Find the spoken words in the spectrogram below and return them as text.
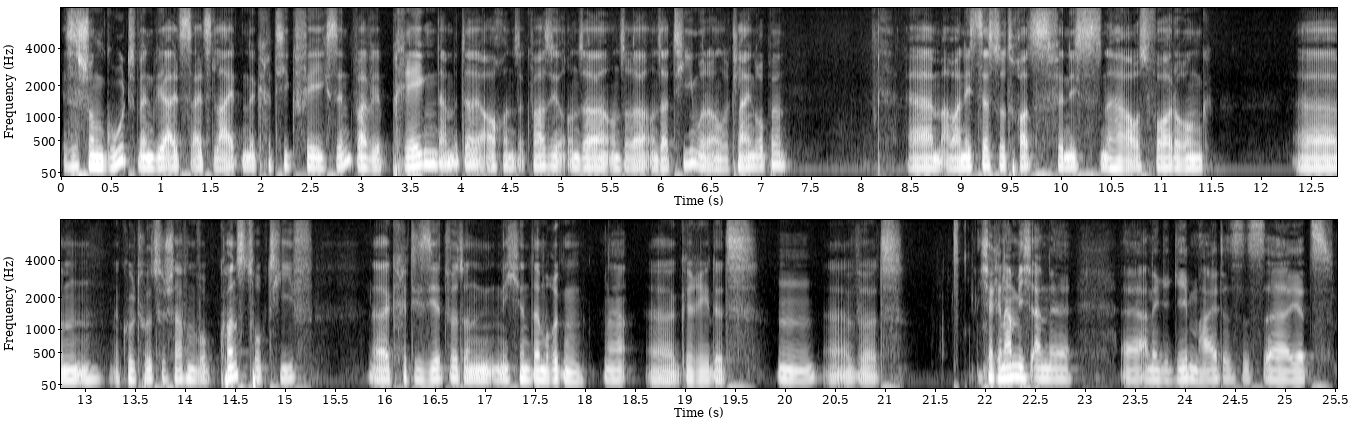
es ist schon gut, wenn wir als, als Leitende kritikfähig sind, weil wir prägen damit auch unser, quasi unser, unsere, unser Team oder unsere Kleingruppe. Ähm, aber nichtsdestotrotz finde ich es eine Herausforderung, ähm, eine Kultur zu schaffen, wo konstruktiv äh, kritisiert wird und nicht hinterm Rücken ja. äh, geredet mhm. äh, wird. Ich erinnere mich an eine äh, der Gegebenheit. Es ist äh, jetzt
